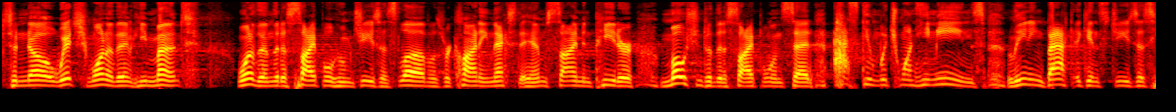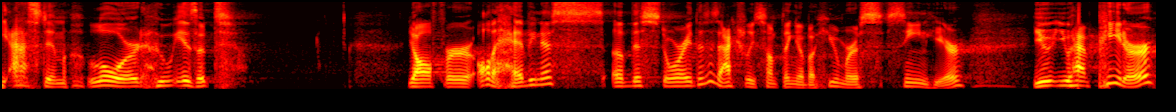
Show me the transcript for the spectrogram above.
to know which one of them he meant. One of them, the disciple whom Jesus loved, was reclining next to him. Simon Peter motioned to the disciple and said, Ask him which one he means. Leaning back against Jesus, he asked him, Lord, who is it? Y'all, for all the heaviness of this story, this is actually something of a humorous scene here. You, you have Peter,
